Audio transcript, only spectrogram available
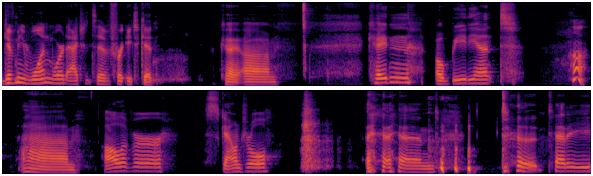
Give me one word adjective for each kid. Okay. Um, Caden, obedient. Huh. Um, Oliver, scoundrel, and Teddy,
